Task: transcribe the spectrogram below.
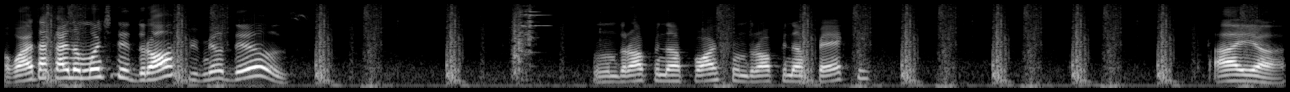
Agora tá caindo um monte de drop, meu Deus. Um drop na poste, um drop na PEC. Aí, ó.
